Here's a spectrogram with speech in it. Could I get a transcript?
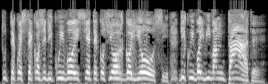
Tutte queste cose di cui voi siete così orgogliosi, di cui voi vi vantate,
